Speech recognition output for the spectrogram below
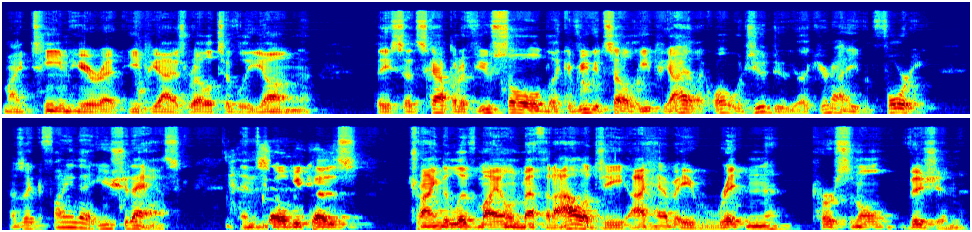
my team here at EPI is relatively young. They said, Scott, but if you sold, like, if you could sell EPI, like, what would you do? Like, you're not even 40. I was like, funny that you should ask. And so, because trying to live my own methodology, I have a written personal vision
